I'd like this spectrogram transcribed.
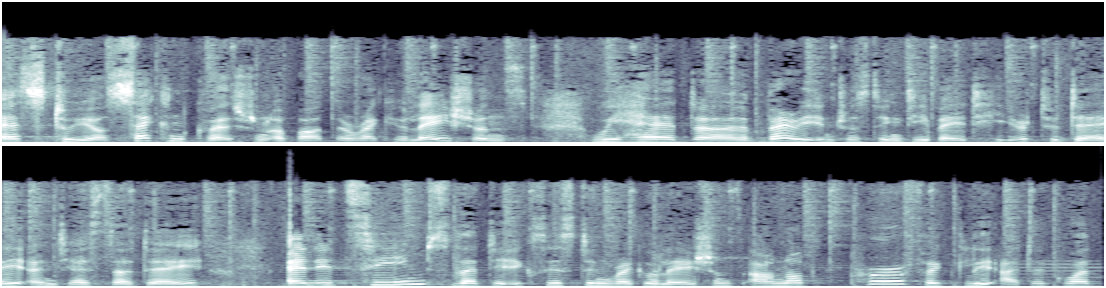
As to your second question about the regulations, we had a very interesting debate here today and yesterday, and it seems that the existing regulations are not perfectly adequate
